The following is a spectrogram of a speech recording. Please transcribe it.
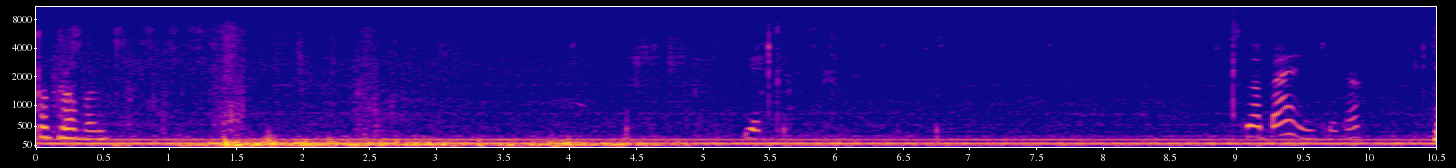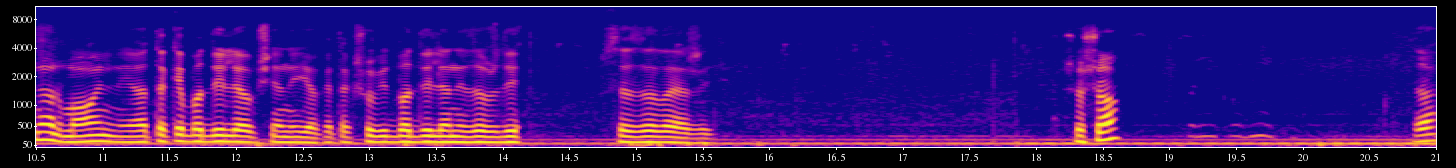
Попробуємо. Слабенький, так? нормальний. А таке бадилля взагалі ніяке. Так що від бадилля не завжди все залежить. Що що? Курні клубніки. Да?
